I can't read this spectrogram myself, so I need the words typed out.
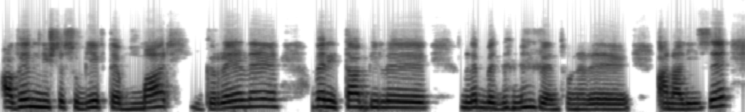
avem niște subiecte mari, grele, veritabile lebede negre într-unele analize, uh,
